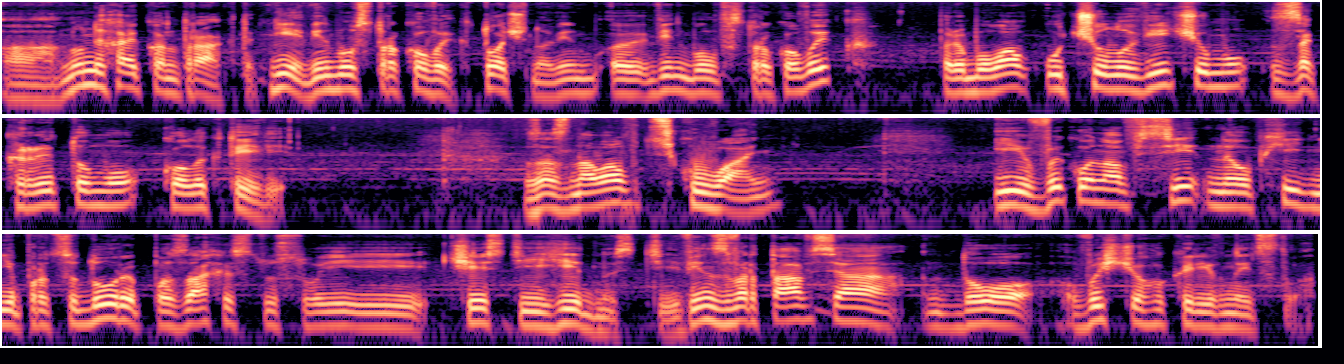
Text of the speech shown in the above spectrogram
А, ну, нехай контрактик. Ні, він був строковик. Точно, він, е, він був строковик, перебував у чоловічому закритому колективі, зазнавав цькувань і виконав всі необхідні процедури по захисту своєї честі і гідності. Він звертався до вищого керівництва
